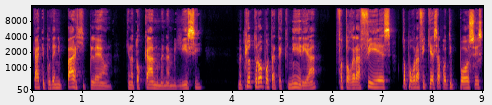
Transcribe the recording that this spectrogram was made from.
κάτι που δεν υπάρχει πλέον και να το κάνουμε να μιλήσει, με ποιο τρόπο τα τεκμήρια, φωτογραφίες, τοπογραφικές αποτυπώσεις,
